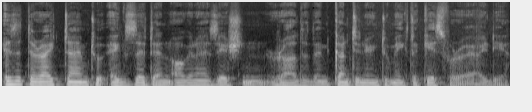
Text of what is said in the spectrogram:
is it the right time to exit an organization rather than continuing to make the case for an idea?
